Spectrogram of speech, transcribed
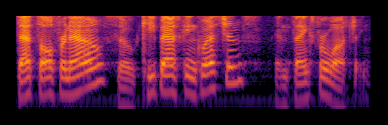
That's all for now, so keep asking questions, and thanks for watching.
